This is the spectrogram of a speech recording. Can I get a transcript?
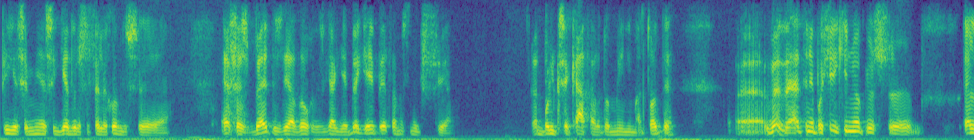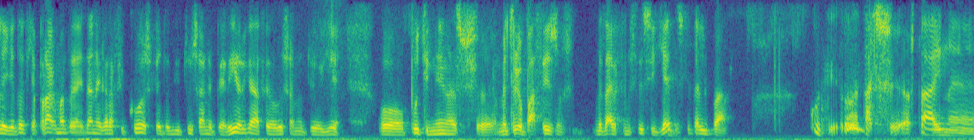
πήγε σε μια συγκέντρωση τελεχών της FSB, της διαδόχου της ΓΑΓΕΜΠΕ και είπε ήρθαμε στην εξουσία. Ήταν πολύ ξεκάθαρο το μήνυμα τότε Ε, βέβαια την εποχή εκείνη όποιος ε, έλεγε τέτοια πράγματα ήταν γραφικός και τον κοιτούσαν περίεργα, θεωρούσαν ότι ο, ο Πούτιν είναι ένας ε, μετριοπαθής μεταρρυθμιστής ηγέτης κτλ. Okay. Εντάξει, αυτά είναι,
